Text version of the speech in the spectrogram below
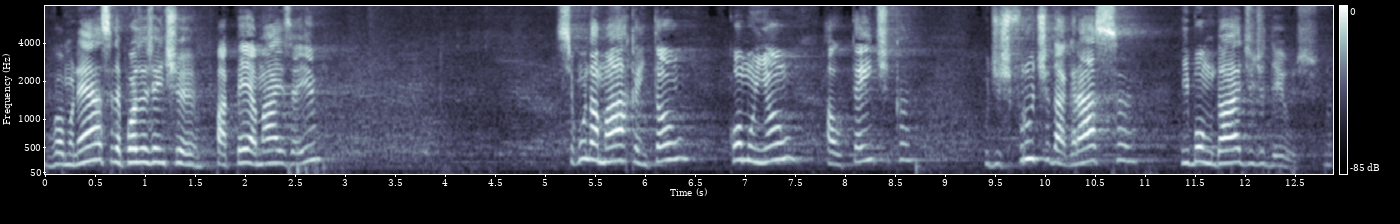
Vamos nessa, depois a gente papeia mais aí. Segunda marca, então, comunhão autêntica, o desfrute da graça e bondade de Deus. No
